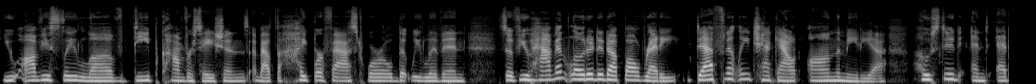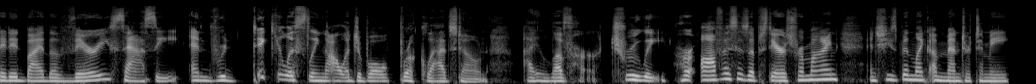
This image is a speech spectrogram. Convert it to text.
You obviously love deep conversations about the hyper fast world that we live in. So if you haven't loaded it up already, definitely check out On the Media, hosted and edited by the very sassy and ridiculously knowledgeable Brooke Gladstone. I love her, truly. Her office is upstairs from mine, and she's been like a mentor to me.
